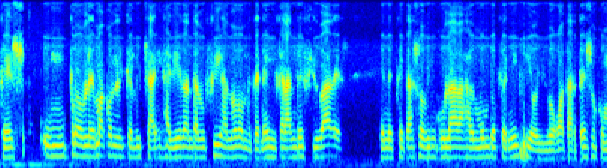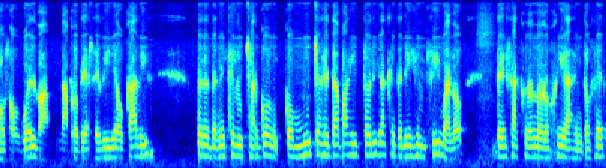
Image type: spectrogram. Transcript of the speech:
que es un problema con el que lucháis allí en Andalucía, ¿no? donde tenéis grandes ciudades, en este caso vinculadas al mundo fenicio y luego a Tartesos como son Huelva, la propia Sevilla o Cádiz, pero tenéis que luchar con, con muchas etapas históricas que tenéis encima ¿no? de esas cronologías. Entonces,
